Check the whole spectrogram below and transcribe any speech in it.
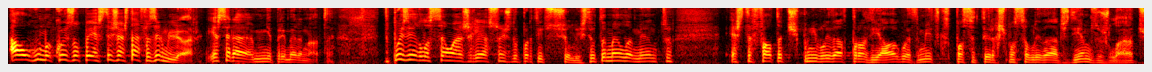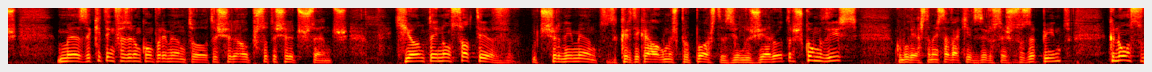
alguma coisa o PSD já está a fazer melhor. Essa era a minha primeira nota. Depois, em relação às reações do Partido Socialista, eu também lamento esta falta de disponibilidade para o diálogo. Admito que possa ter responsabilidades de ambos os lados, mas aqui tenho que fazer um cumprimento ao, ao professor Teixeira dos Santos, que ontem não só teve o discernimento de criticar algumas propostas e elogiar outras, como disse, como aliás também estava aqui a dizer o Seixo Sousa Pinto, que não, se,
